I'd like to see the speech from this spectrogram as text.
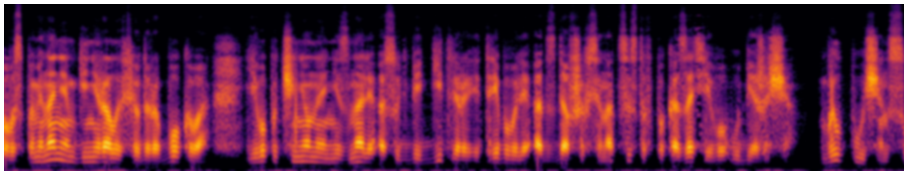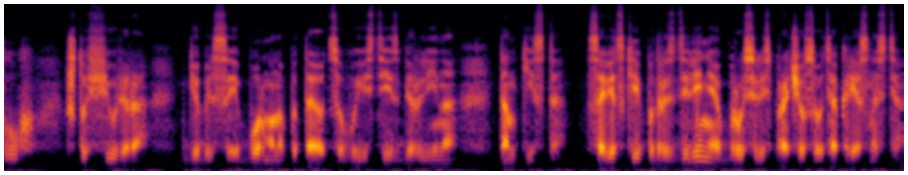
По воспоминаниям генерала Федора Бокова, его подчиненные не знали о судьбе Гитлера и требовали от сдавшихся нацистов показать его убежище. Был пущен слух, что фюрера, Геббельса и Бормана пытаются вывести из Берлина танкисты. Советские подразделения бросились прочесывать окрестности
